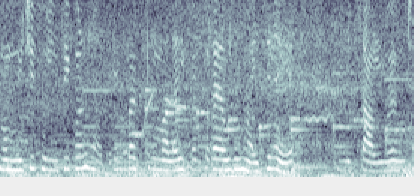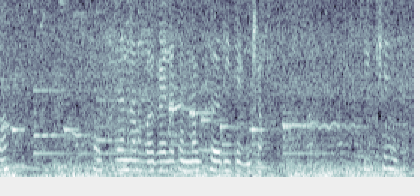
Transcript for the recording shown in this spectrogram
मम्मीची चुलती पण राहते बट मला इकडचं काय एवढं माहिती नाही आहे चालू आहे आमच्या सासऱ्यांना बघायला त्यांना घरी त्यांच्या. ठीक आहे?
